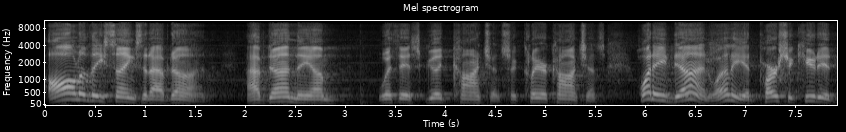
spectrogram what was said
all of these things that I've done, I've done them with this good conscience, a clear conscience. What had he done? Well, he had persecuted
